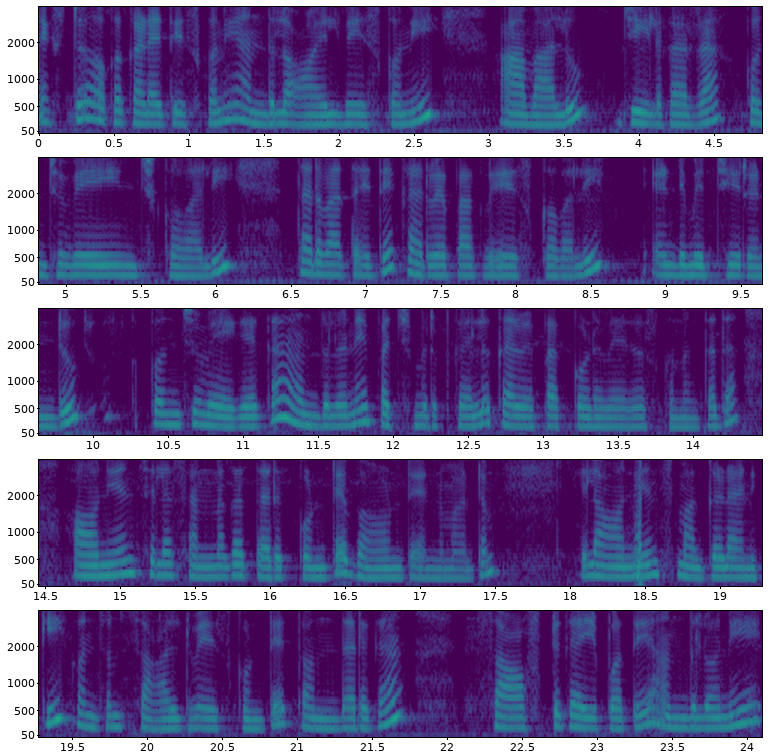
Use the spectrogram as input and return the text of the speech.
నెక్స్ట్ ఒక కడాయి తీసుకొని అందులో ఆయిల్ వేసుకొని ఆవాలు జీలకర్ర కొంచెం వేయించుకోవాలి. తర్వాత అయితే కరివేపాకు వేసుకోవాలి. ఎండుమిర్చి రెండు కొంచెం వేగాక అందులోనే పచ్చిమిరపకాయలు కరివేపాకు కూడా వేసేసుకున్నాం కదా. ఆనియన్స్ ఇలా సన్నగా తరుక్కుంటే బాగుంటాయి అన్నమాట. ఇలా ఆనియన్స్ మగ్గడానికి కొంచెం సాల్ట్ వేసుకుంటే తొందరగా సాఫ్ట్గా అయిపోతాయి. అందులోనే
